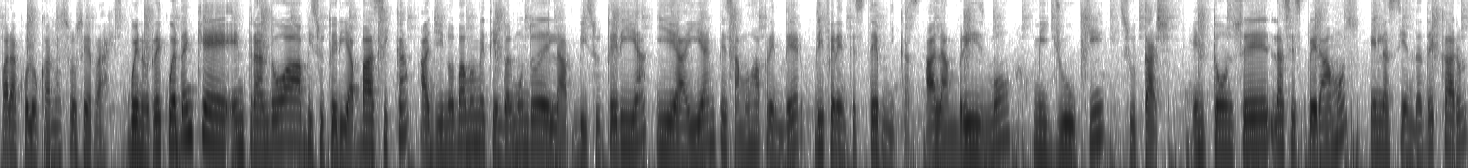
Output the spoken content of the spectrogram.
para colocar nuestros herrajes. Bueno, recuerden que entrando a bisutería básica, allí nos vamos metiendo al mundo de la bisutería y ahí empezamos a aprender diferentes técnicas, alambrismo, miyuki, su Sutash. Entonces las esperamos en las tiendas de Carol,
